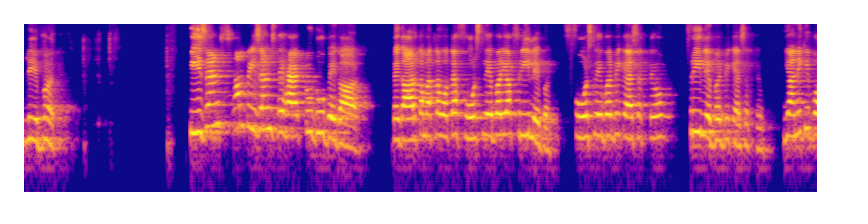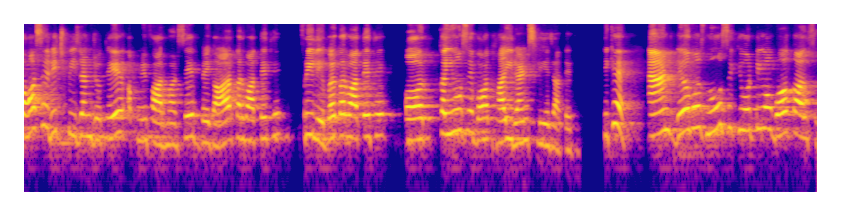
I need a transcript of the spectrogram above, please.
labour peasants हम peasants they had to do बेगार। बेगार का मतलब होता है फोर्स लेबर या फ्री लेबर फोर्स लेबर भी कह सकते हो फ्री लेबर भी कह सकते हो। यानी कि बहुत से रिच पीजेंट जो थे, अपने फार्मर से बेगार करवाते थे फ्री लेबर करवाते थे और कईयों से बहुत हाई रेंट्स लिए जाते थे। ठीक है? And there was no security of work also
